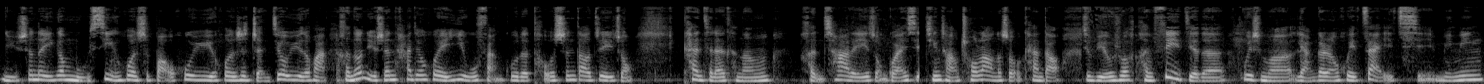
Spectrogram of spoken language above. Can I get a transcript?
女生的一个母性，或者是保护欲，或者是拯救欲的话，很多女生她就会义无反顾的投身到这一种看起来可能。很差的一种关系，经常冲浪的时候看到，就比如说很费解的，为什么两个人会在一起？明明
